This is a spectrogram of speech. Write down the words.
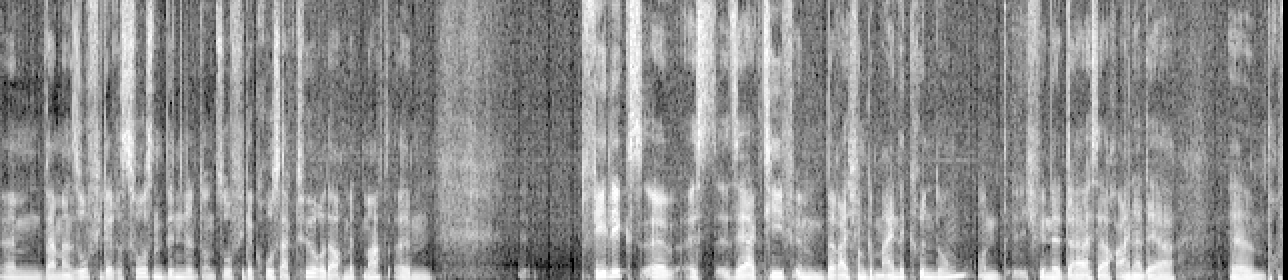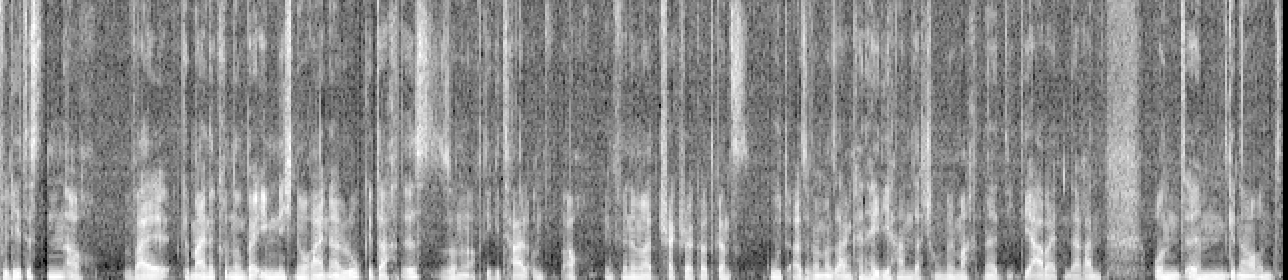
ähm, weil man so viele Ressourcen bindet und so viele große Akteure da auch mitmacht. Ähm, Felix äh, ist sehr aktiv im Bereich von Gemeindegründung und ich finde, da ist er auch einer der ähm, profiliertesten, auch weil Gemeindegründung bei ihm nicht nur rein analog gedacht ist, sondern auch digital und auch, ich finde Track Record ganz gut. Also wenn man sagen kann, hey, die haben das schon gemacht, ne? die, die arbeiten daran. Und ähm, genau, und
